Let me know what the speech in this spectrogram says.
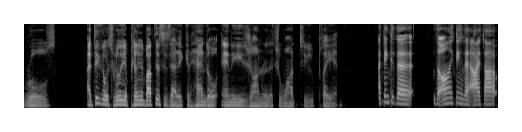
rules. I think what's really appealing about this is that it can handle any genre that you want to play in. I think the the only thing that I thought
